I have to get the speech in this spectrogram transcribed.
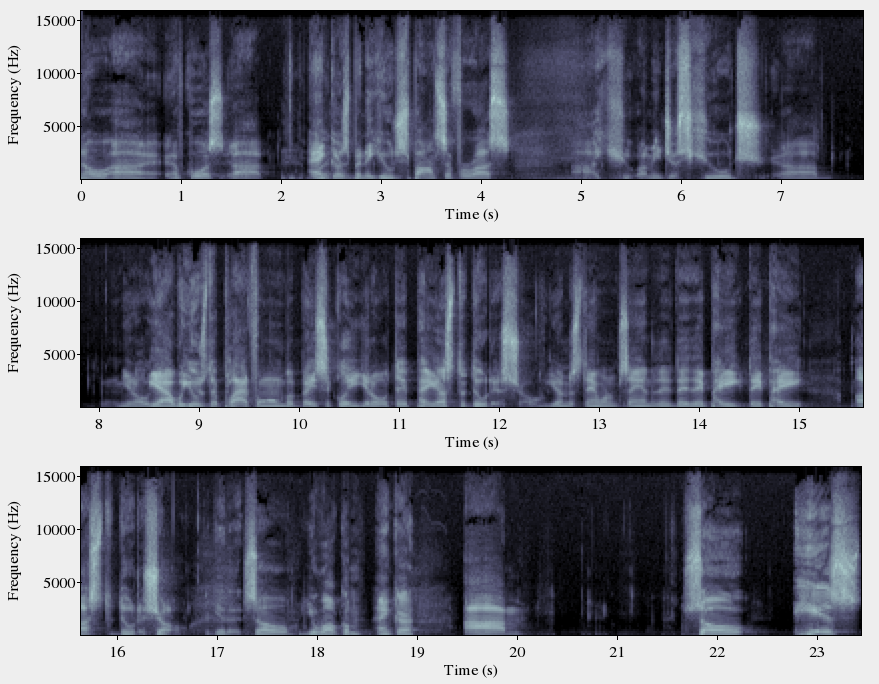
know, uh, of course, uh, Anchor's been a huge sponsor for us. Uh, hu- I mean, just huge. Uh, you know, yeah, we use their platform, but basically, you know, they pay us to do this show. You understand what I'm saying? They they, they pay they pay us to do the show. I get it. So you're welcome, Anchor. Um, so here's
